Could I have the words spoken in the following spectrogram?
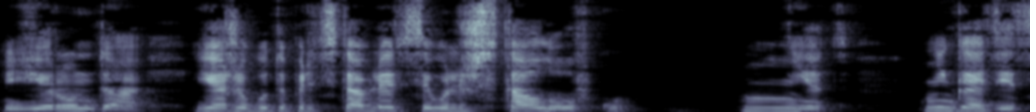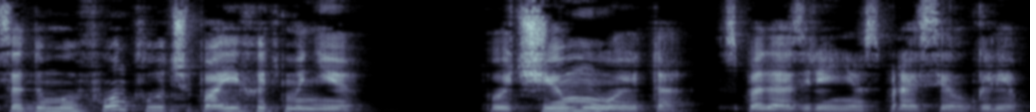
«Ерунда. Я же буду представлять всего лишь столовку». «Нет, не годится. Думаю, фонд лучше поехать мне». «Почему это?» – с подозрением спросил Глеб.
